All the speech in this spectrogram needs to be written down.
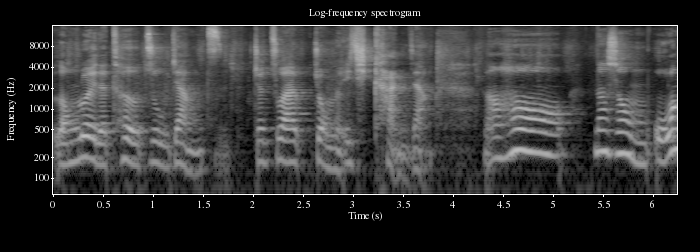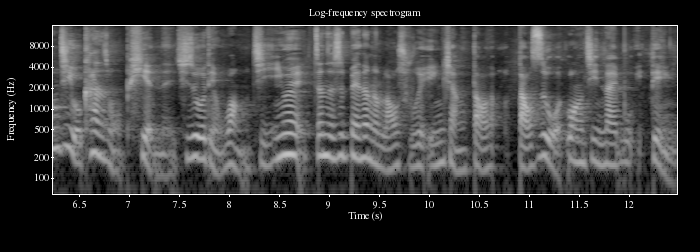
龙瑞的特助这样子，就坐在就我们一起看这样，然后那时候我我忘记我看什么片呢，其实我有点忘记，因为真的是被那个老鼠给影响到，导致我忘记那部电影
